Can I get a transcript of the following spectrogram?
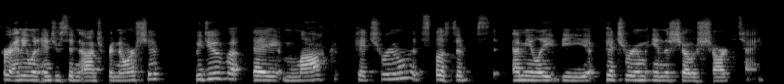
For anyone interested in entrepreneurship, we do have a, a mock pitch room. It's supposed to emulate the pitch room in the show Shark Tank.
